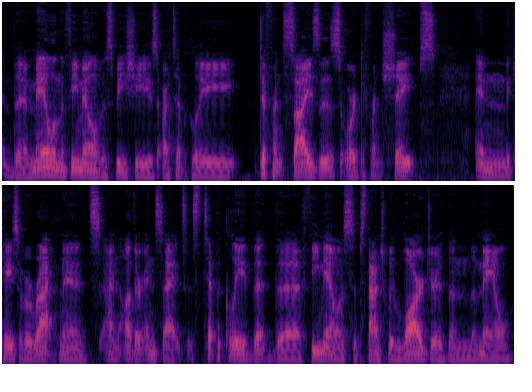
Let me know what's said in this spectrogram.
the male and the female of the species are typically different sizes or different shapes. In the case of arachnids and other insects, it's typically that the female is substantially larger than the male.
